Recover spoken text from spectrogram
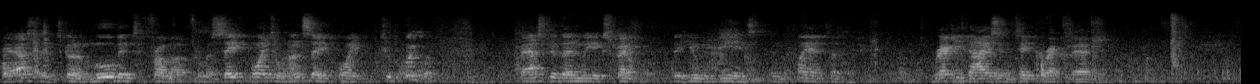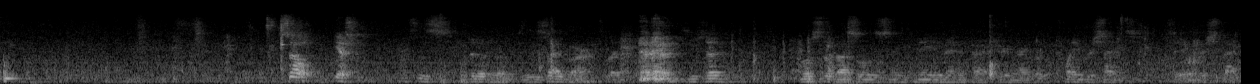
Fast, and it's gonna move into, from a, from a safe point to an unsafe point too quickly. Faster than we expect the human beings in the plant to recognize and take corrective action. So, yes, This is a bit of a sidebar, but you said most of the vessels in Canadian manufacturing are like twenty percent, say, over spec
